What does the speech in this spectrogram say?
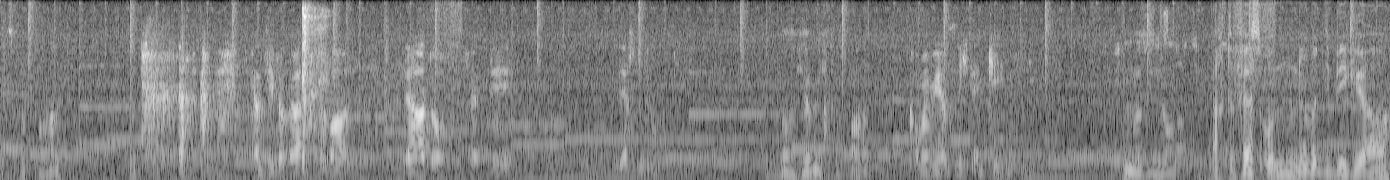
Jetzt verfahren. Kannst dich doch gar nicht fahren. Ja, doch, nee. Fährst du? Oh, ich habe mich wir uns nicht entgegen. Muss ich noch. Ach, du fährst unten über die BGA.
